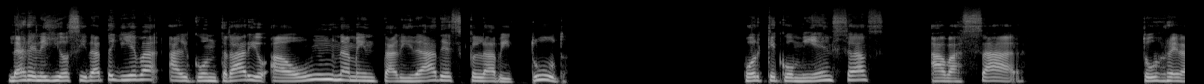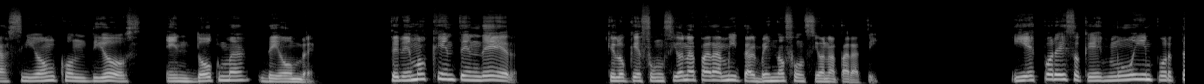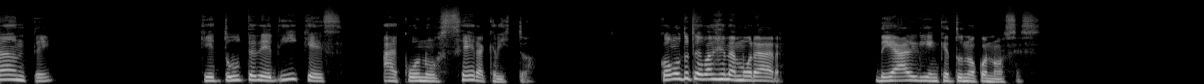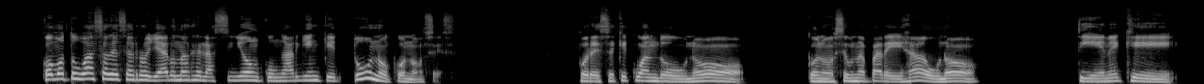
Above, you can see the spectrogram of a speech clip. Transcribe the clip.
La religiosidad te lleva al contrario a una mentalidad de esclavitud, porque comienzas a basar tu relación con Dios en dogma de hombre tenemos que entender que lo que funciona para mí tal vez no funciona para ti. Y es por eso que es muy importante que tú te dediques a conocer a Cristo. ¿Cómo tú te vas a enamorar de alguien que tú no conoces? ¿Cómo tú vas a desarrollar una relación con alguien que tú no conoces? Por eso es que cuando uno conoce una pareja, uno tiene que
